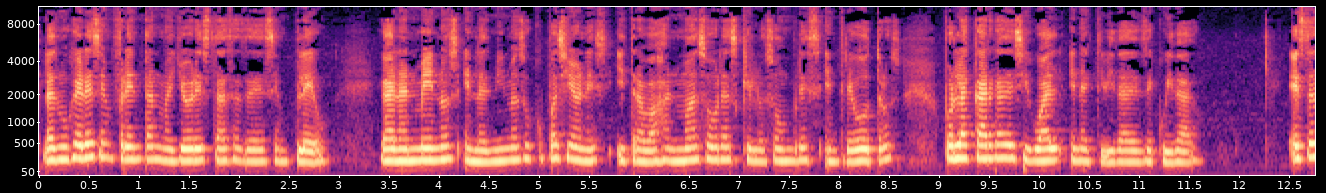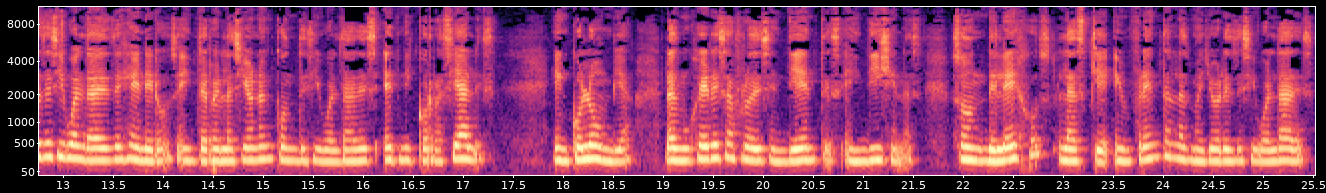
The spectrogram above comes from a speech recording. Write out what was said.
Las mujeres enfrentan mayores tasas de desempleo, ganan menos en las mismas ocupaciones y trabajan más horas que los hombres, entre otros, por la carga desigual en actividades de cuidado. Estas desigualdades de género se interrelacionan con desigualdades étnico-raciales. En Colombia, las mujeres afrodescendientes e indígenas son de lejos las que enfrentan las mayores desigualdades.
